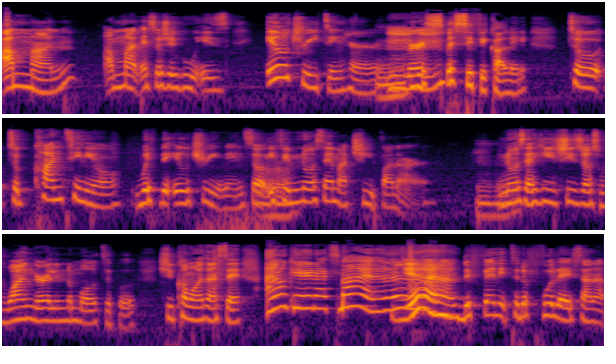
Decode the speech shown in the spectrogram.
a man, a man especially who is ill treating her Mhm. very specifically, to to continue with the ill treatment. So if Uh-huh. him knows I'm a cheap on her, Mhm. you know, say he she's just one girl in the multiple. She come out and say, "I don't care, that smile. Yeah. and defend it to the fullest, and I,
